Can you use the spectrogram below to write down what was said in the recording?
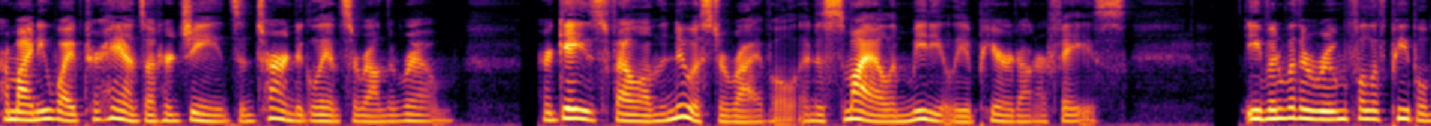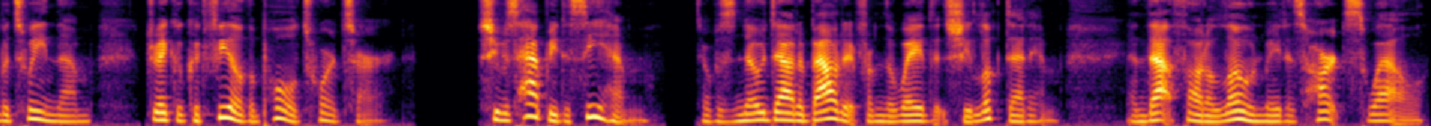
Hermione wiped her hands on her jeans and turned to glance around the room. Her gaze fell on the newest arrival, and a smile immediately appeared on her face. Even with a room full of people between them, Draco could feel the pull towards her. She was happy to see him. There was no doubt about it from the way that she looked at him, and that thought alone made his heart swell.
